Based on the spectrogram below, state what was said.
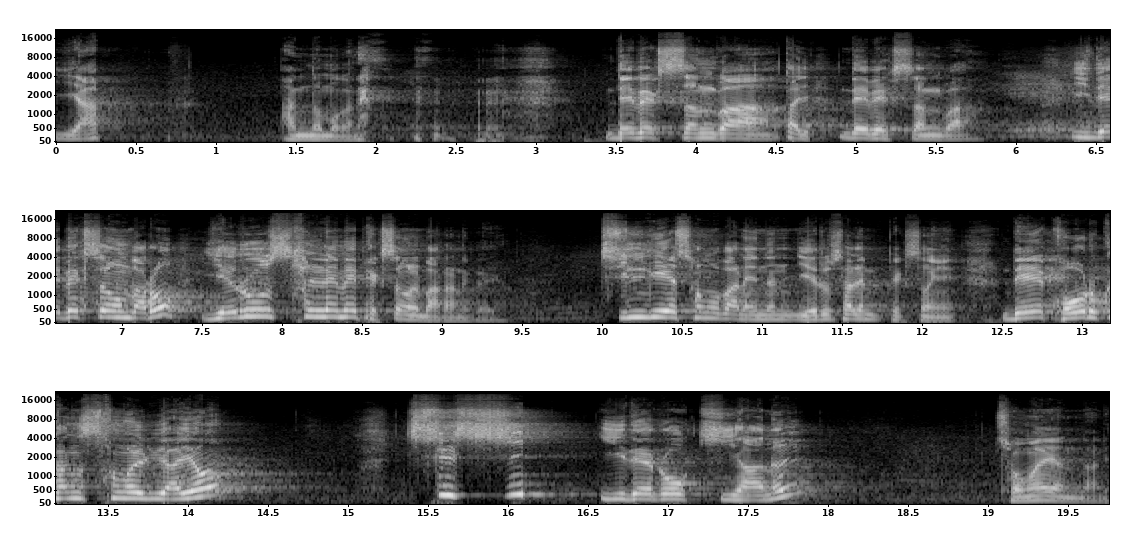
얍 안 넘어가네. 내 백성과 다시 내 백성과. 이 내 백성은 바로 예루살렘의 백성을 말하는 거예요. 진리의 성읍 안에 있는 예루살렘 백성의 내 거룩한 성을 위하여 70일에로 기한을 정하였나니.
